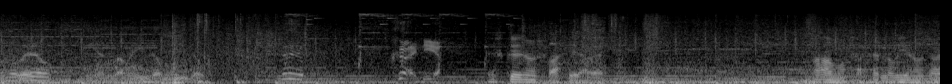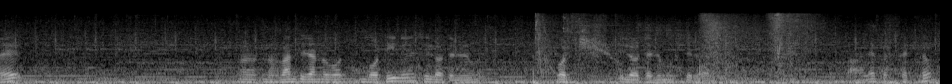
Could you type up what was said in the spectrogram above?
No lo veo. Mierda, me he ido, me he ido. Genial. Es que no es fácil, a ver. Vamos a hacerlo bien otra vez. No- Nos van tirando bot- botines y lo tenemos y lo tenemos que ir. Vale, perfecto.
